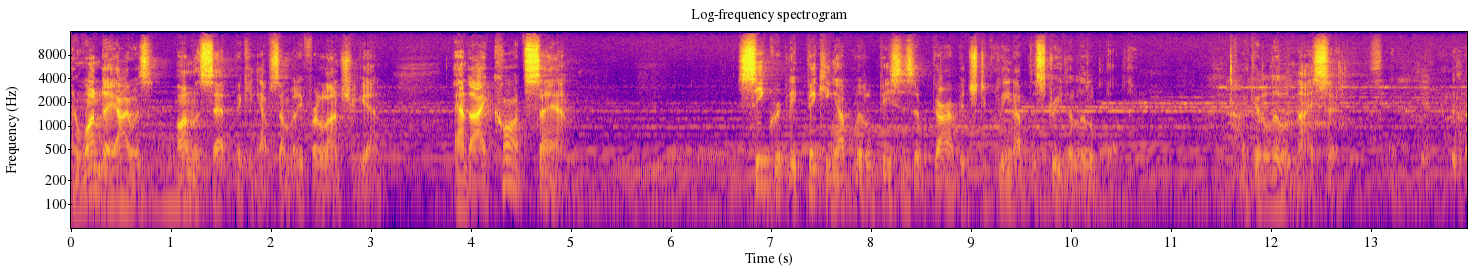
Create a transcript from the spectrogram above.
And one day I was on the set picking up somebody for lunch again, and I caught Sam secretly picking up little pieces of garbage to clean up the street a little bit, make it a little nicer.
